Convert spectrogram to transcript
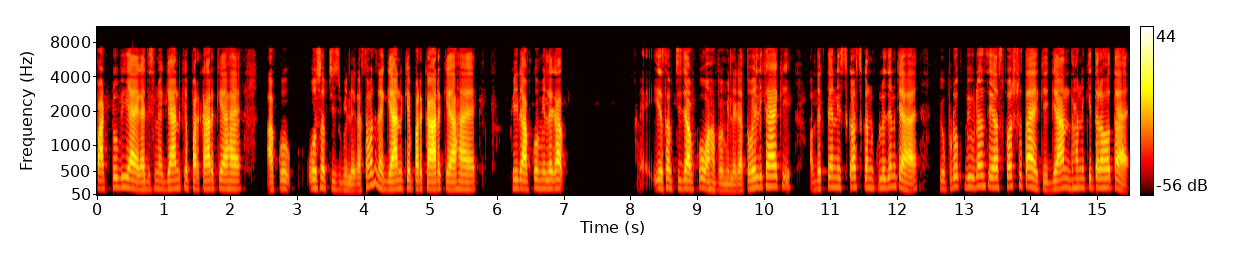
पार्ट टू भी आएगा, जिसमें ज्ञान के प्रकार क्या है, आपको वो सब चीज़ मिलेगा, समझ रहे ज्ञान के प्रकार क्या है, फिर आपको मिलेगा, ये सब चीज़ आपको वहाँ पर मिलेगा। तो वही लिखा है कि, अब देखते हैं निष्कर्ष कंक्लूजन क्या है, कि उपरोक्त विवरण से स्पष्ट होता है कि ज्ञान धन की तरह होता है,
